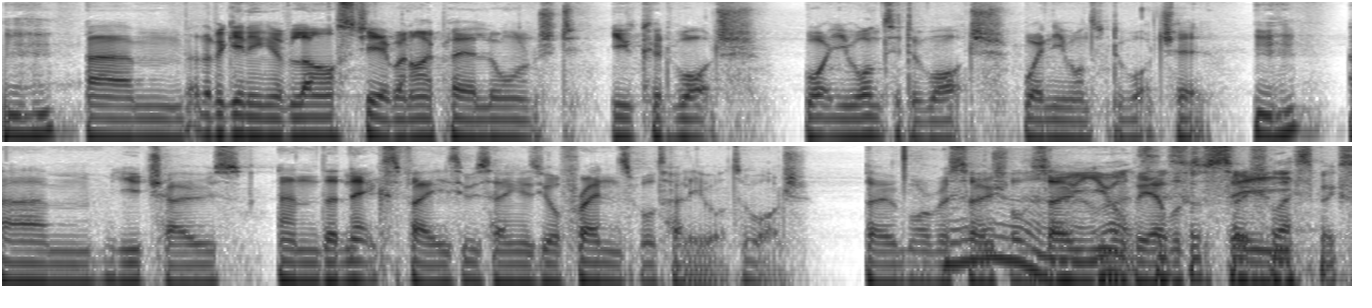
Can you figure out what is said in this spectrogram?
Mm-hmm. Um, at the beginning of last year, when iPlayer launched, you could watch what you wanted to watch when you wanted to watch it. Mm-hmm. Um, you chose, and the next phase he was saying is your friends will tell you what to watch. So more of a social. so Ah, you'll right, be so able to of social see aspects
